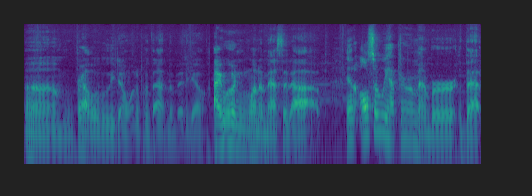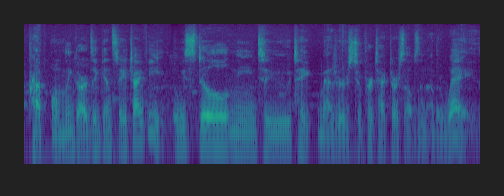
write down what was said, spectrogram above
um, probably don't want to put that in the video. I wouldn't want to mess it up. And also we have to remember that PrEP only guards against HIV. We still need to take measures to protect ourselves in other ways.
